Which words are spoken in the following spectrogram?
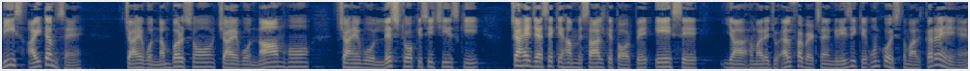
بیس آئٹمس ہیں چاہے وہ نمبرس ہوں چاہے وہ نام ہو چاہے وہ لسٹ ہو کسی چیز کی چاہے جیسے کہ ہم مثال کے طور پہ اے سے یا ہمارے جو الفابیٹس ہیں انگریزی کے ان کو استعمال کر رہے ہیں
